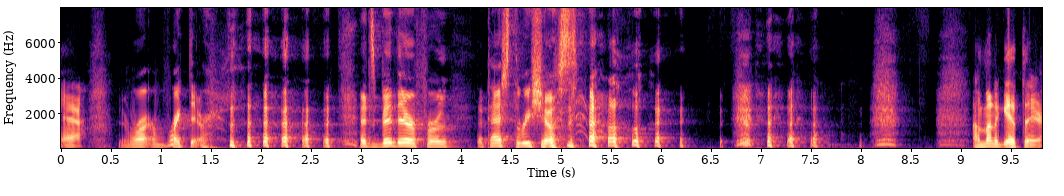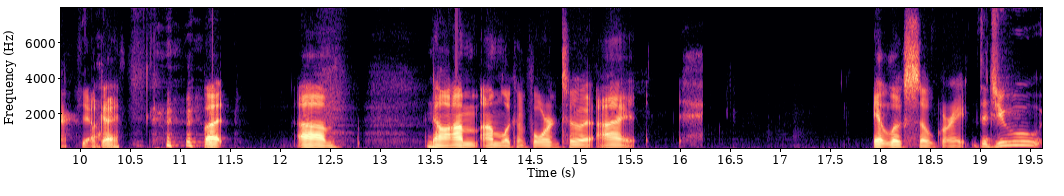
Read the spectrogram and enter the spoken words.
yeah, Right, right there. it's been there for the past three shows now. I'm gonna get there. Yeah. Okay, but um, no, I'm I'm looking forward to it. I it looks so great. Did you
